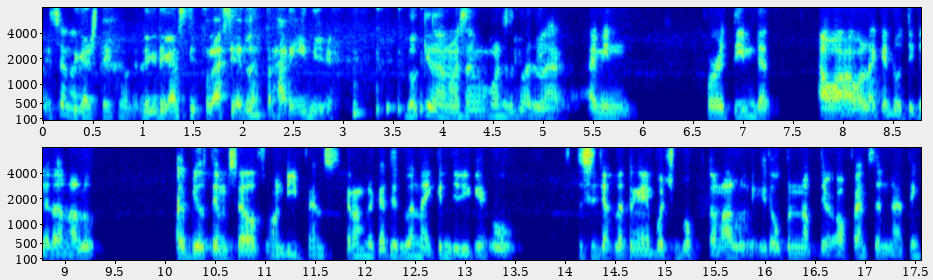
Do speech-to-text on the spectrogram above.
It's an dengan, understatement. Dengan, dengan stipulasi adalah per hari ini ya. Gokil kan, maksud, maksud gue adalah, I mean, for a team that awal-awal like kayak 2-3 tahun lalu, I built themselves on defense. Sekarang mereka tiba-tiba naikin jadi kayak, oh, sejak datangnya Bosch Book tahun lalu, it open up their offense, and I think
